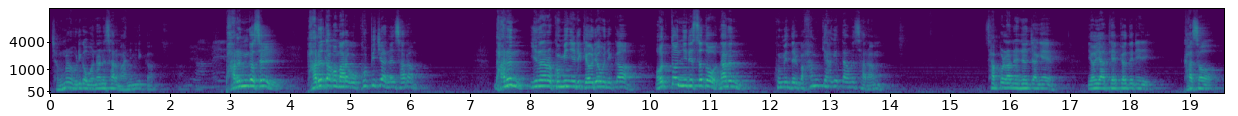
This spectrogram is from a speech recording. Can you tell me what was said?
정말 우리가 원하는 사람 아닙니까? 바른 것을 바르다고 말하고 굽히지 않는 사람. 나는 이 나라 국민이 이렇게 어려우니까 어떤 일이 있어도 나는 국민들과 함께 하겠다는 사람. 산불나는 현장에 여야 대표들이 가서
